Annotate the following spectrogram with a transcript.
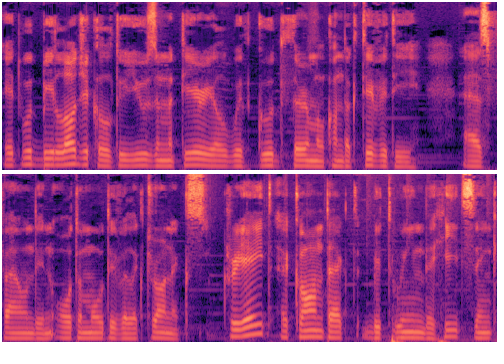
It would be logical to use a material with good thermal conductivity as found in automotive electronics. Create a contact between the heatsink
